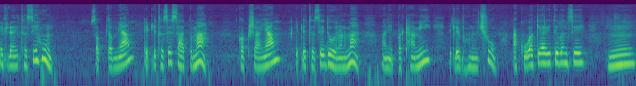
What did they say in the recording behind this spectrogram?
એટલે અહીં થશે હું. સપ્તમ્યામ એટલે થશે સાતમા. કક્ષાયામ એટલે થશે ધોરણમાં. અને પઠામી એટલે ભણું છું. આખું વાક્ય આ રીતે બનશે? હું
